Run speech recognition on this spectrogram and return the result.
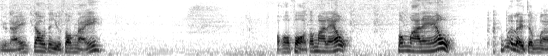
อยู่ไหน เจ้าจะอยู่ซองไหนเอาคอฟอร์ดต้องมาแล้ว ต้องมาแล้ว เมื่อไหร่จะมา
